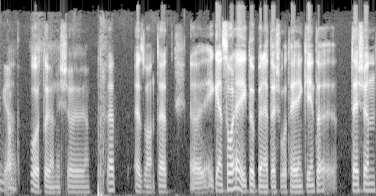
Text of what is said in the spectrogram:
igen. Hát, volt olyan is, jaj. Tehát ez van, tehát igen, szóval elég döbbenetes volt helyenként, teljesen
